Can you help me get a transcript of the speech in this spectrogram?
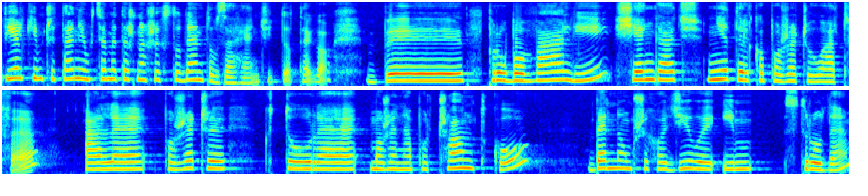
wielkim czytaniem chcemy też naszych studentów zachęcić do tego, by próbowali sięgać nie tylko po rzeczy łatwe, ale po rzeczy, które może na początku będą przychodziły im z trudem,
